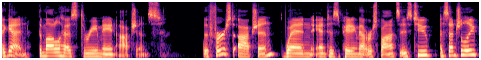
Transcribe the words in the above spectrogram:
Again, the model has three main options. The first option, when anticipating that response, is to essentially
